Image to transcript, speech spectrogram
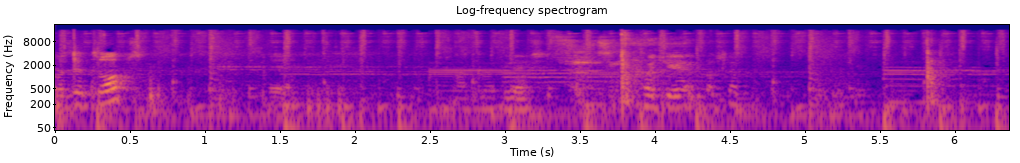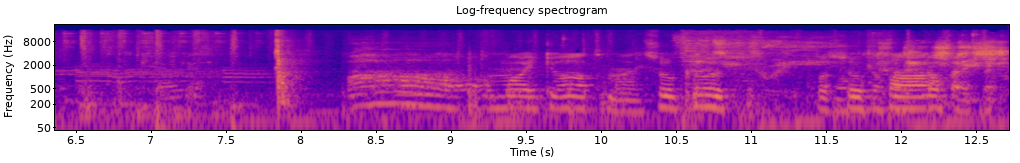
Was it tops? Yeah. Yes. What'd you get first one? Oh my god, man. So close. But so far. No finish.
